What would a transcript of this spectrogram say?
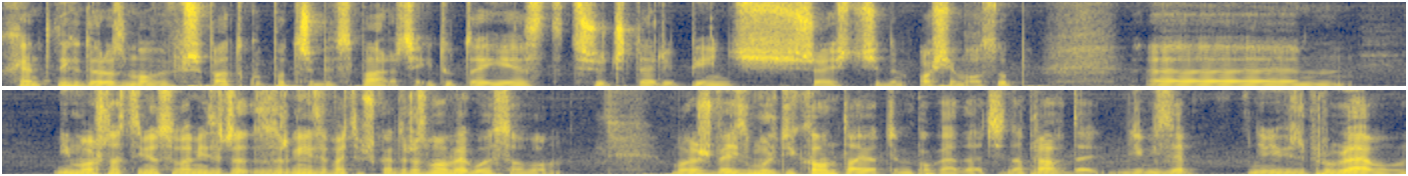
chętnych do rozmowy w przypadku potrzeby wsparcia. I tutaj jest 3, 4, 5, 6, 7, 8 osób. I można z tymi osobami zorganizować na przykład rozmowę głosową. Możesz wejść z multikonta i o tym pogadać. Naprawdę, nie widzę, nie widzę problemu.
